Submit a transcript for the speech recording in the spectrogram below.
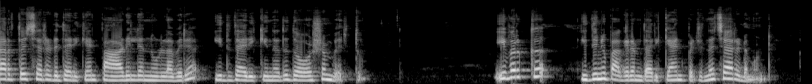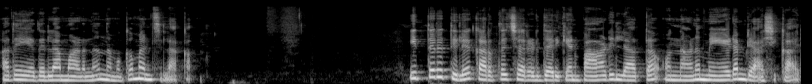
കറുത്ത ചരട് ധരിക്കാൻ പാടില്ലെന്നുള്ളവർ ഇത് ധരിക്കുന്നത് ദോഷം വരുത്തും. ഇവർക്ക് ഇതിനു പകരം ധരിക്കാൻ പറ്റുന്ന ചരടുമുണ്ട്. അത് ഏതെല്ലാമാണെന്ന് നമുക്ക് മനസ്സിലാക്കാം. ഇത്തരത്തിൽ കറുത്ത ചരട് ധരിക്കാൻ പാടില്ലാത്ത ഒന്നാണ് മേടം രാശിക്കാർ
